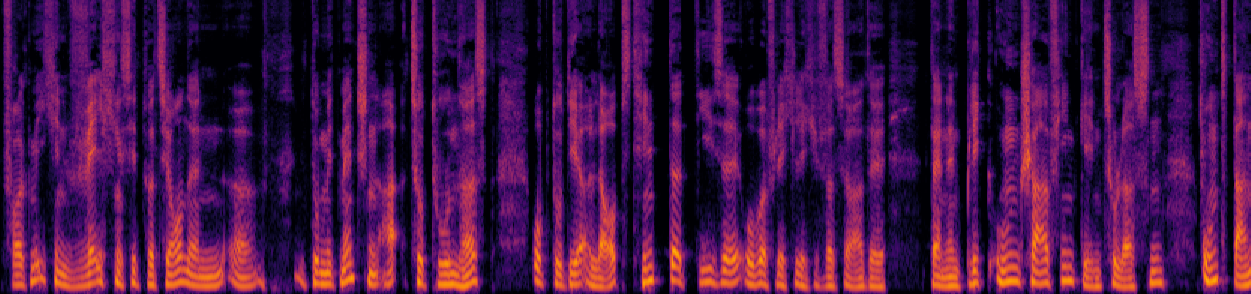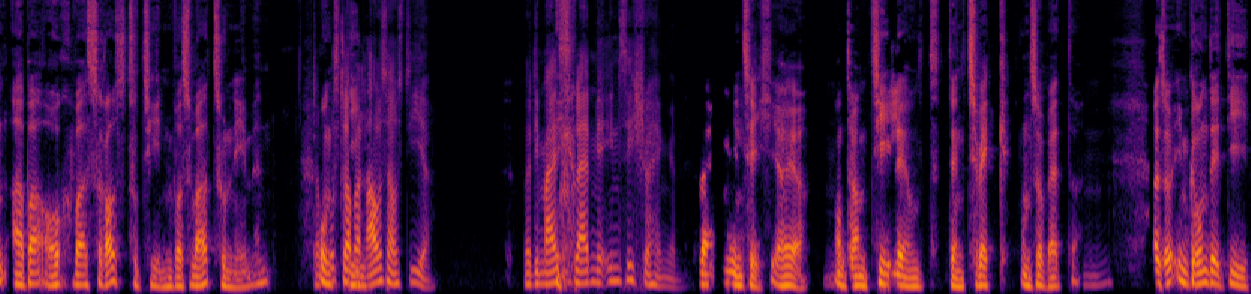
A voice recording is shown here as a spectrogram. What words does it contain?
frag mich, in welchen Situationen äh, du mit Menschen äh, zu tun hast, ob du dir erlaubst, hinter diese oberflächliche Fassade deinen Blick unscharf hingehen zu lassen und dann aber auch was rauszuziehen, was wahrzunehmen. Da musst und du aber raus aus dir. Weil die meisten bleiben ja in sich schon hängen. Bleiben in sich, ja, ja. Mhm. Und haben Ziele und den Zweck und so weiter. Mhm. Also im Grunde die,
